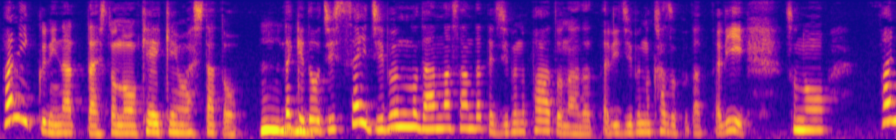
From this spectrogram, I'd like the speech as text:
パニックになった人の経験はしたと。だけど、実際自分の旦那さんだったり、自分のパートナーだったり、自分の家族だったり、その、パニ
